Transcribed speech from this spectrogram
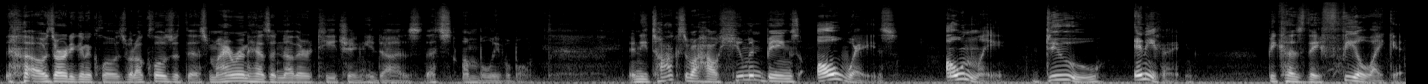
I was already going to close, but I'll close with this. Myron has another teaching he does that's unbelievable. And he talks about how human beings always only do anything because they feel like it.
